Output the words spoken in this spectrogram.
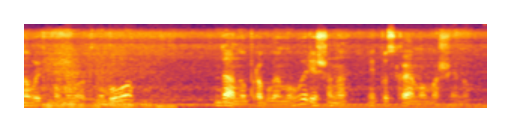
нових помилок не було. Дану проблему вирішено, відпускаємо машину.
